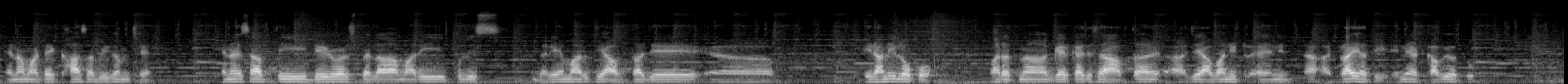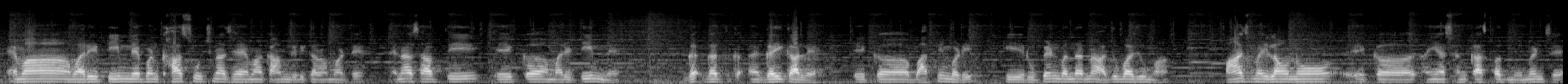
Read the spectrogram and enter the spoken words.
એના માટે ખાસ અભિગમ છે. એના હિસાબથી દેઢ વર્ષ પહેલાં અમારી પોલીસ દરિયામાર્ગથી આવતા જે ઈરાની લોકો ભારતના ગેરકાયદેસર આવતા જે આવવાની એની ટ્રાય હતી, એને અટકાવ્યું હતું. એમાં અમારી ટીમને પણ ખાસ સૂચના છે એમાં કામગીરી કરવા માટે. એના હિસાબથી એક અમારી ટીમને ગત, ગઈકાલે એક બાતમી મળી કે રૂપેણ બંદરના આજુબાજુમાં પાંચ મહિલાઓનો એક અહીંયા શંકાસ્પદ મુવમેન્ટ છે.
